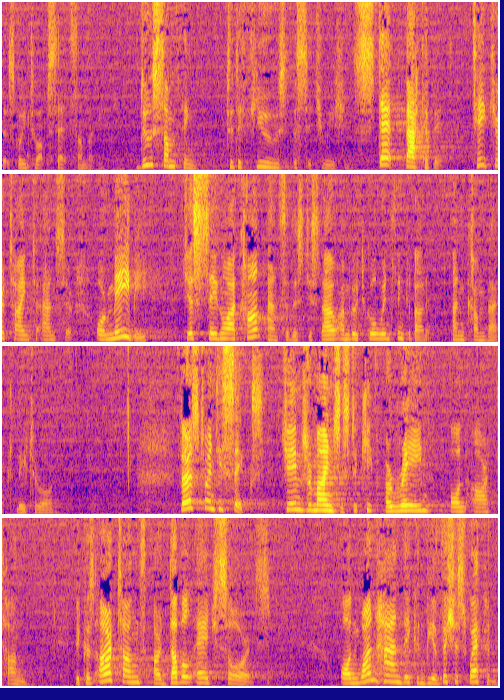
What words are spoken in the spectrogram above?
that's going to upset somebody. Do something to diffuse the situation. Step back a bit. Take your time to answer. Or maybe just say, No, I can't answer this just now. I'm going to go and think about it and come back later on. Verse 26, James reminds us to keep a rein on our tongue because our tongues are double edged swords. On one hand, they can be a vicious weapon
